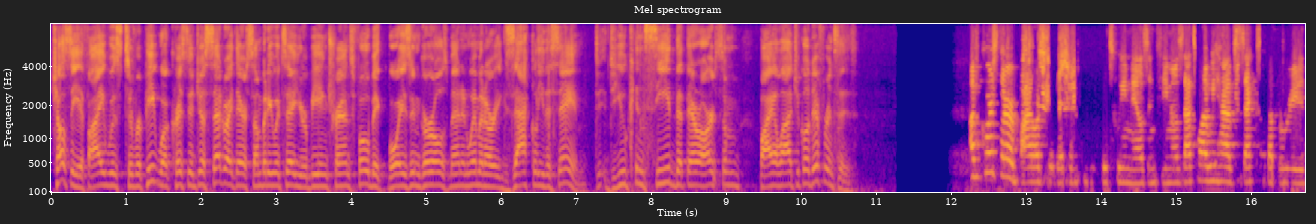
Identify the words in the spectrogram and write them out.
Chelsea, if I was to repeat what Kristen just said right there, somebody would say you're being transphobic. Boys and girls, men and women are exactly the same. Do you concede that there are some biological differences? Of course there are biological differences between males and females. That's why we have sex separated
